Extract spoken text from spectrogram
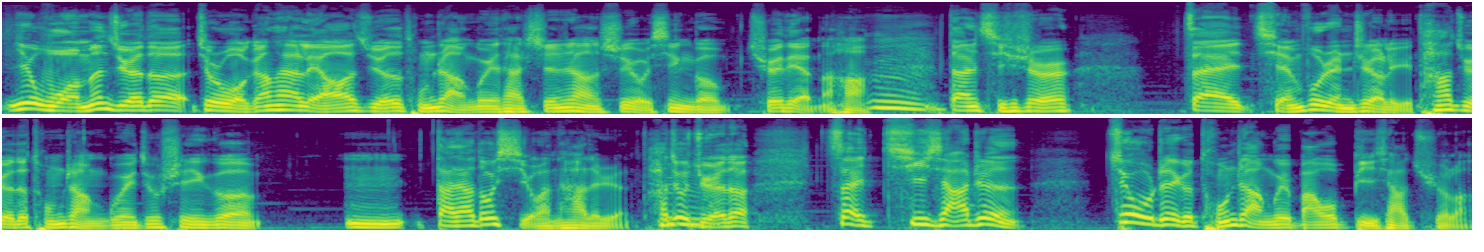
因为我们觉得，就是我刚才聊，觉得佟掌柜他身上是有性格缺点的哈。嗯，但是其实，在钱夫人这里，她觉得佟掌柜就是一个，嗯，大家都喜欢他的人，他就觉得在栖霞镇，就这个佟掌柜把我比下去了，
